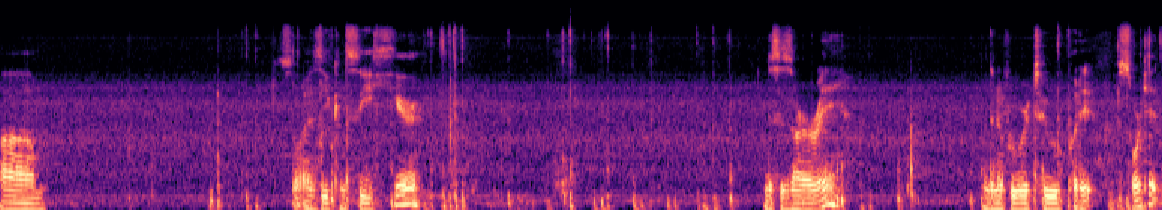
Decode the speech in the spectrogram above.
Um, so as you can see here, this is our array. And then if we were to put it sort it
